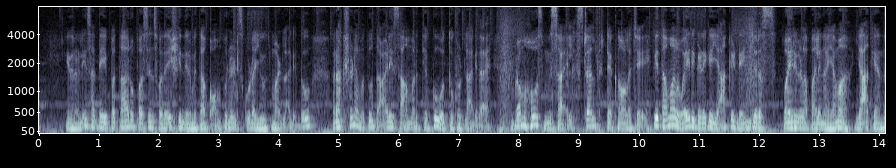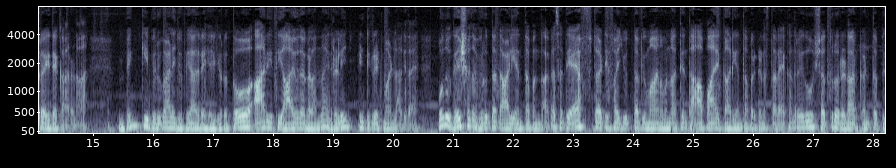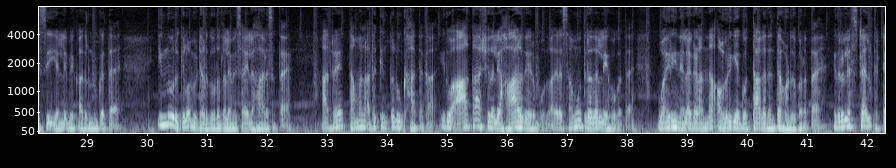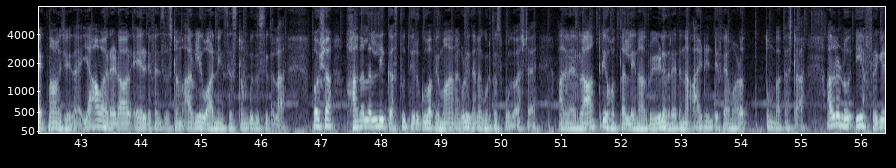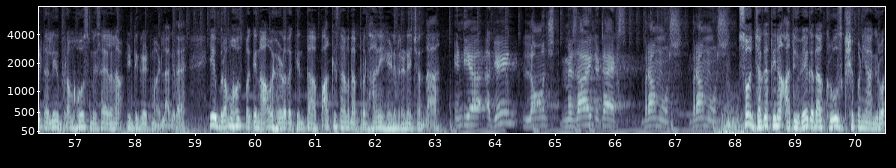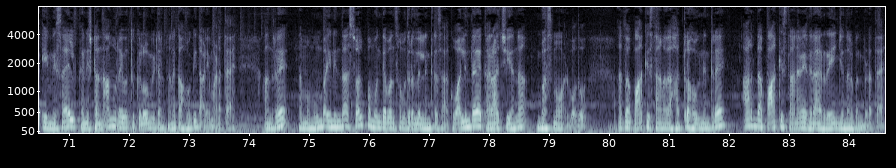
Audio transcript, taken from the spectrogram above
ಇದರಲ್ಲಿ ಸದ್ಯ ಇಪ್ಪತ್ತಾರು ಪರ್ಸೆಂಟ್ ಸ್ವದೇಶಿ ನಿರ್ಮಿತ ಕಾಂಪೊನೆಂಟ್ಸ್ ಕೂಡ ಯೂಸ್ ಮಾಡಲಾಗಿದ್ದು, ರಕ್ಷಣೆ ಮತ್ತು ದಾಳಿ ಸಾಮರ್ಥ್ಯಕ್ಕೂ ಒತ್ತು ಕೊಡಲಾಗಿದೆ ಬ್ರಹ್ಮೋಸ್ ಮಿಸೈಲ್ ಸ್ಟೆಲ್ತ್ ಟೆಕ್ನಾಲಜಿ ಈ ತಮಾಲ್ ವೈರಿಗಳಿಗೆ ಯಾಕೆ ಡೇಂಜರಸ್ ವೈರಿಗಳ ಪಾಲಿನ ಯಮ ಯಾಕೆ ಅಂದ್ರೆ ಇದೇ ಕಾರಣ. ಬೆಂಕಿ ಬಿರುಗಾಳಿ ಜೊತೆಯಾದರೆ ಹೇಗಿರುತ್ತೋ ಆ ರೀತಿ ಆಯುಧಗಳನ್ನು ಇದರಲ್ಲಿ ಇಂಟಿಗ್ರೇಟ್ ಮಾಡಲಾಗಿದೆ. ಒಂದು ದೇಶದ ವಿರುದ್ಧ ದಾಳಿ ಅಂತ ಬಂದಾಗ ಸದ್ಯ ಎಫ್ ತರ್ಟಿ ಫೈವ್ ಯುದ್ಧ ವಿಮಾನವನ್ನು ಅತ್ಯಂತ ಅಪಾಯಕಾರಿ ಅಂತ ಪರಿಗಣಿಸ್ತಾರೆ. ಯಾಕಂದರೆ ಇದು ಶತ್ರು ರೆಡಾರ್ ಕಣ್ತಪ್ಪಿಸಿ ಎಲ್ಲಿ ಬೇಕಾದರೂ ನುಗ್ಗುತ್ತೆ. ಇನ್ನೂರು ಕಿಲೋಮೀಟರ್ ದೂರದಲ್ಲೇ ಮಿಸೈಲ್ ಹಾರಿಸುತ್ತೆ. ಆದರೆ ತಮಲ್ ಅದಕ್ಕಿಂತಲೂ ಘಾತಕ. ಇದು ಆಕಾಶದಲ್ಲಿ ಹಾರದೇ ಇರ್ಬೋದು, ಆದರೆ ಸಮುದ್ರದಲ್ಲಿ ಹೋಗುತ್ತೆ. ವೈರಿ ನೆಲೆಗಳನ್ನು ಅವರಿಗೆ ಗೊತ್ತಾಗದಂತೆ ಹೊಡೆದು ಬರುತ್ತೆ. ಇದರಲ್ಲಿ ಸ್ಟೆಲ್ತ್ ಟೆಕ್ನಾಲಜಿ ಇದೆ. ಯಾವ radar, air defence system, early warning ಸಿಸ್ಟಮ್ಗೂ ಇದು ಸಿಗಲ್ಲ. ಬಹುಶಃ ಹಗಲಲ್ಲಿ ಗಸ್ತು ತಿರುಗುವ ವಿಮಾನಗಳು ಇದನ್ನು ಗುರುತಿಸ್ಬೋದು ಅಷ್ಟೇ. ಆದರೆ ರಾತ್ರಿ ಹೊತ್ತಲ್ಲಿ ಏನಾದರೂ ಇಳಿದ್ರೆ ಇದನ್ನು ಐಡೆಂಟಿಫೈ ಮಾಡೋದು ತುಂಬ ಕಷ್ಟ. ಅದರಲ್ಲೂ ಈ ಫ್ರಿಗೇಟಲ್ಲಿ ಬ್ರಹ್ಮೋಸ್ ಮಿಸೈಲನ್ನು ಇಂಟಿಗ್ರೇಟ್ ಮಾಡಲಾಗಿದೆ. ಈ ಬ್ರಹ್ಮೋಸ್ ಬಗ್ಗೆ ನಾವು ಹೇಳೋದಕ್ಕಿಂತ ಪಾಕಿಸ್ತಾನದ ಪ್ರಧಾನಿ ಹೇಳಿದ್ರೇನೆ ಚಂದ India again launch missile attacks BrahMos BrahMos so ಜಗತ್ತಿನ ಅತಿ ವೇಗದ ಕ್ರೂಸ್ ಕ್ಷಿಪಣಿಯಾಗಿರೋ ಈ ಮಿಸೈಲ್ ಕನಿಷ್ಠ ನಾನ್ನೂರೈವತ್ತು ಕಿಲೋಮೀಟರ್ ತನಕ ಹೋಗಿ ದಾಳಿ ಮಾಡುತ್ತೆ. ಅಂದರೆ ನಮ್ಮ ಮುಂಬೈನಿಂದ ಸ್ವಲ್ಪ ಮುಂದೆ ಬಂದು ಸಮುದ್ರದಲ್ಲಿ ನಿಂತರೆ ಸಾಕು. ಅಲ್ಲಿಂದಲೇ ಕರಾಚಿಯನ್ನು ಭಸ್ಮ ಮಾಡ್ಬೋದು. ಅಥವಾ ಪಾಕಿಸ್ತಾನದ ಹತ್ತಿರ ಹೋಗಿ ನಿಂತರೆ ಅರ್ಧ ಪಾಕಿಸ್ತಾನವೇ ಇದರ ರೇಂಜ್ನಲ್ಲಿ ಬಂದ್ಬಿಡುತ್ತೆ.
